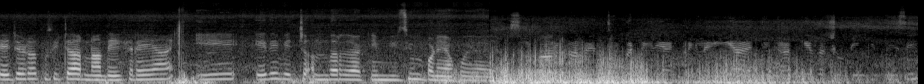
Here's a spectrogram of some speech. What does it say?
ਇਹ ਜਿਹੜਾ ਤੁਸੀਂ ਝਰਨਾ ਦੇਖ ਰਹੇ ਆ, ਇਹ ਇਹਦੇ ਵਿੱਚ ਅੰਦਰ ਜਾ ਕੇ ਮਿਊਜ਼ੀਅਮ ਬਣਿਆ ਹੋਇਆ ਹੈ। ਸਲਮਾਨ ਗੱਡੀ ਦੀ ਐਂਟਰੀ ਲਈ ਆ ਅੱਜ ਕਰਕੇ ਫਿਰ ਸ਼ੂਟਿੰਗ ਕੀਤੀ ਸੀ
